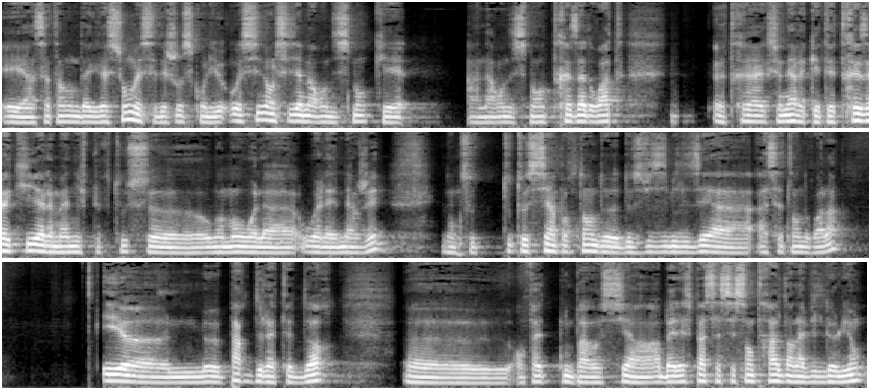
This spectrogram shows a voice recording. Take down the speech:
et un certain nombre d'agressions, mais c'est des choses qui ont lieu aussi dans le 6e arrondissement, qui est un arrondissement très à droite, euh, très réactionnaire et qui était très acquis à la manif pour tous euh, au moment où elle a, où elle a émergé. Donc c'est tout aussi important de, de se visibiliser à, à cet endroit-là. Et euh, le parc de la Tête d'Or, en fait, nous paraît aussi un, bel espace assez central dans la ville de Lyon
